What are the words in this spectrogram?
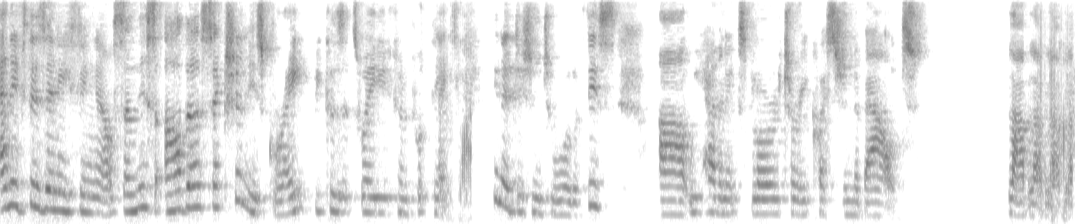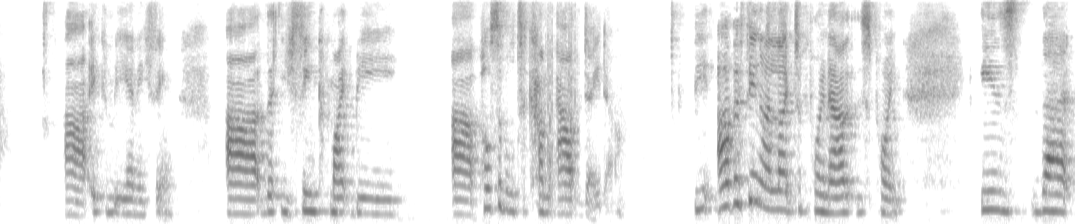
and if there's anything else, and this other section is great because it's where you can put things like, in addition to all of this, uh, we have an exploratory question about blah, blah, blah, blah. Uh, it can be anything uh, that you think might be uh, possible to come out data. The other thing I like to point out at this point is that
